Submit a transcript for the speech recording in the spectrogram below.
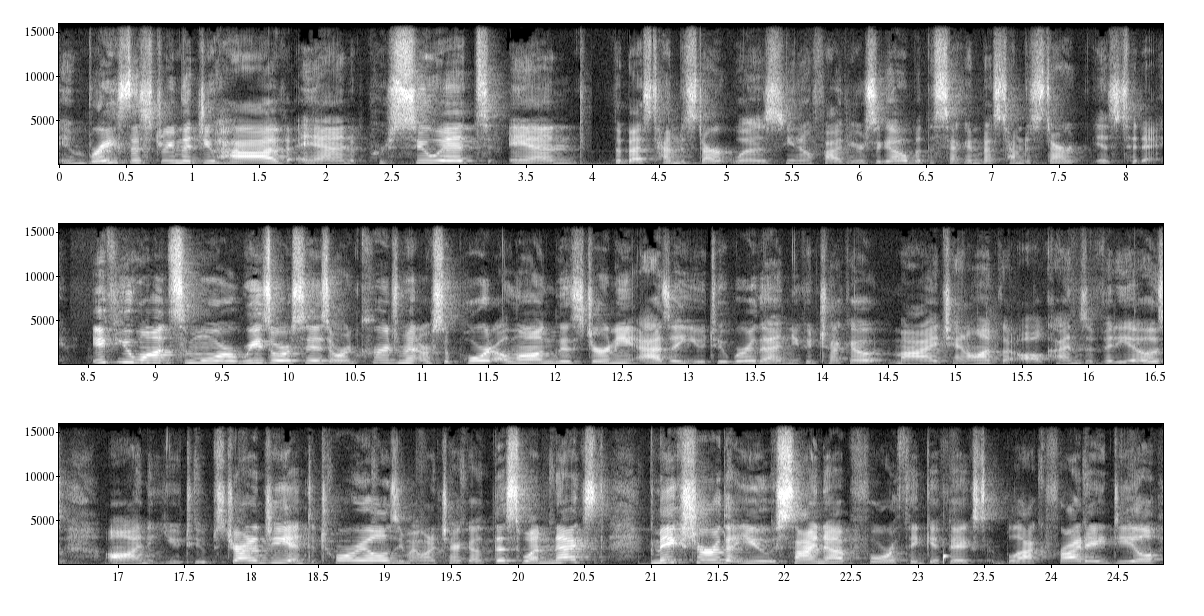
embrace this dream that you have and pursue it. And the best time to start was, you know, five years ago, but the second best time to start is today. If you want some more resources or encouragement or support along this journey as a YouTuber, then you can check out my channel. I've got all kinds of videos on YouTube strategy and tutorials. You might want to check out this one next. Make sure that you sign up for Thinkific's Black Friday deal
